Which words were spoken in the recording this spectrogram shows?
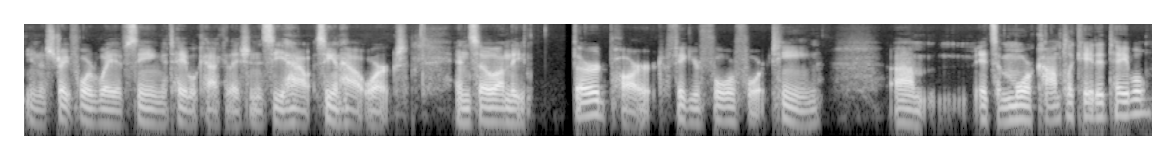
you know straightforward way of seeing a table calculation and see how seeing how it works. And so on the third part, Figure 414, um, it's a more complicated table.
